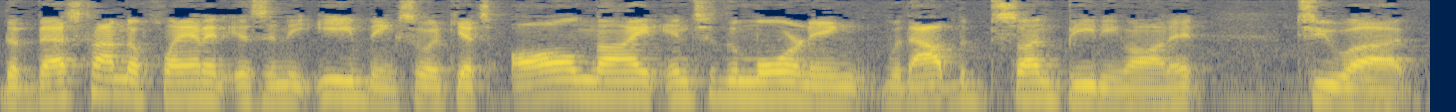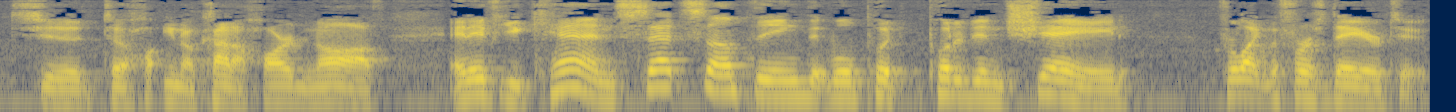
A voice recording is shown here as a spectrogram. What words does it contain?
The best time to plant it is in the evening, so it gets all night into the morning without the sun beating on it to uh, to to you know kind of harden off. And if you can, set something that will put put it in shade for like the first day or two.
